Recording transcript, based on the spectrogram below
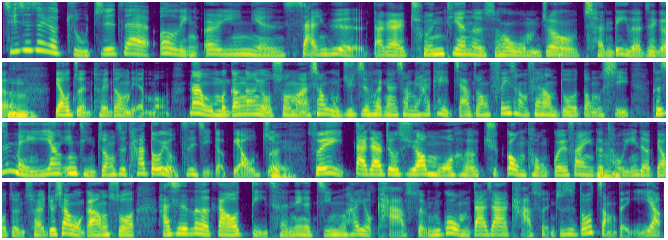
其实这个组织在二零二一年三月，大概春天的时候，我们就成立了这个标准推动联盟。嗯、那我们刚刚有说嘛，像五 G 智慧杆上面，它可以加装非常非常多的东西，可是每一样硬体装置它都有自己的标准，所以大家就需要磨合去共同规范一个统一的标准出来。嗯、就像我刚刚说，它是乐高底层那个积木，它有卡榫。如果我们大家的卡榫就是都长得一样，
